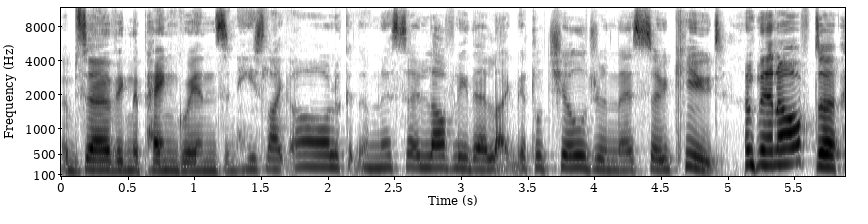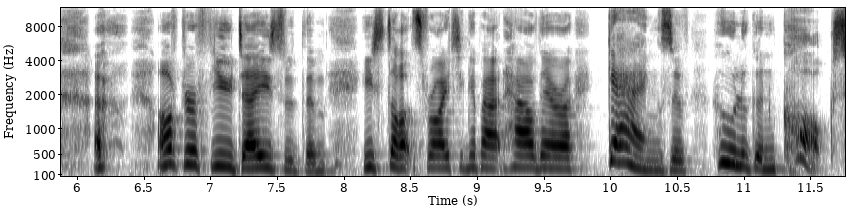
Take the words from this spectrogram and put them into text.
observing the penguins and he's like, oh, look at them, they're so lovely, they're like little children, they're so cute. And then after, after a few days with them, he starts writing about how there are gangs of hooligan cocks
